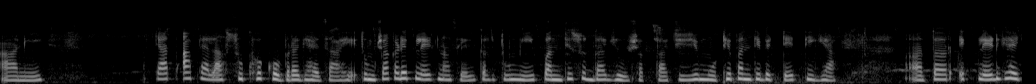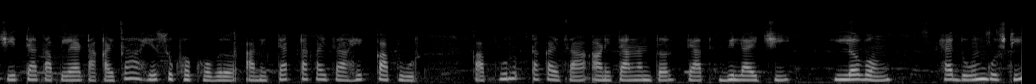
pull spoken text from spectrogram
आणि त्यात आपल्याला सुखं खोबरं घ्यायचं आहे. तुमच्याकडे प्लेट नसेल तर तुम्ही पंतीसुद्धा घेऊ शकता. जी जी मोठी पंती भेटते ती घ्या. तर एक प्लेट घ्यायची. त्यात आपल्याला टाकायचं आहे सुखं खोबरं आणि त्यात टाकायचं आहे कापूर. कापूर टाकायचा आणि त्यानंतर त्यात विलायची लवंग ह्या दोन गोष्टी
